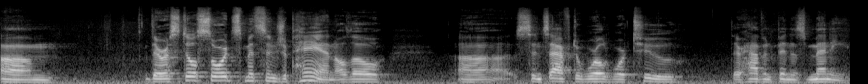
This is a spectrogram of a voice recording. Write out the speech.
Um, there are still swordsmiths in Japan, although uh, since after World War II, there haven't been as many.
